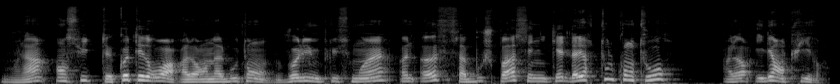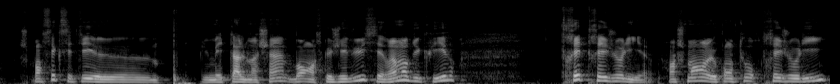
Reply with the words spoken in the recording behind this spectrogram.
Voilà. Ensuite, côté droit, alors on a le bouton volume plus moins, on-off, ça bouge pas, c'est nickel. D'ailleurs, tout le contour, alors il est en cuivre. Je pensais que c'était euh, du métal machin. Bon, ce que j'ai vu, c'est vraiment du cuivre. Très très joli. Hein. Franchement, le contour très joli.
